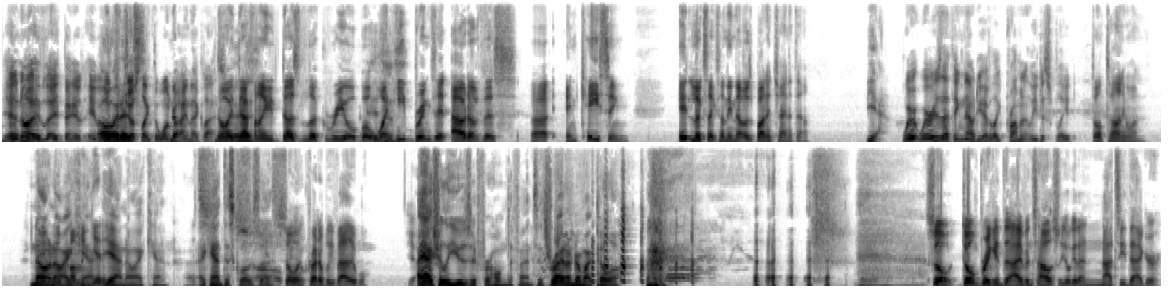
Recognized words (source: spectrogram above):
Yeah, no, it, it, it, it Oh, looks it is. just like the one behind that glass. No, it It is. definitely does look real, but It's when just- he brings it out of this uh, encasing, it looks like something that was bought in Chinatown. Yeah, where where is that thing now? Do you have it like prominently displayed? Don't tell anyone. no, Hey, no, I can't. Yeah, no, I can't. I can't disclose so- that. It's so incredibly valuable. Yeah. I actually use it for home defense. It's right under my pillow. So don't break into Ivan's house, or you'll get a Nazi dagger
